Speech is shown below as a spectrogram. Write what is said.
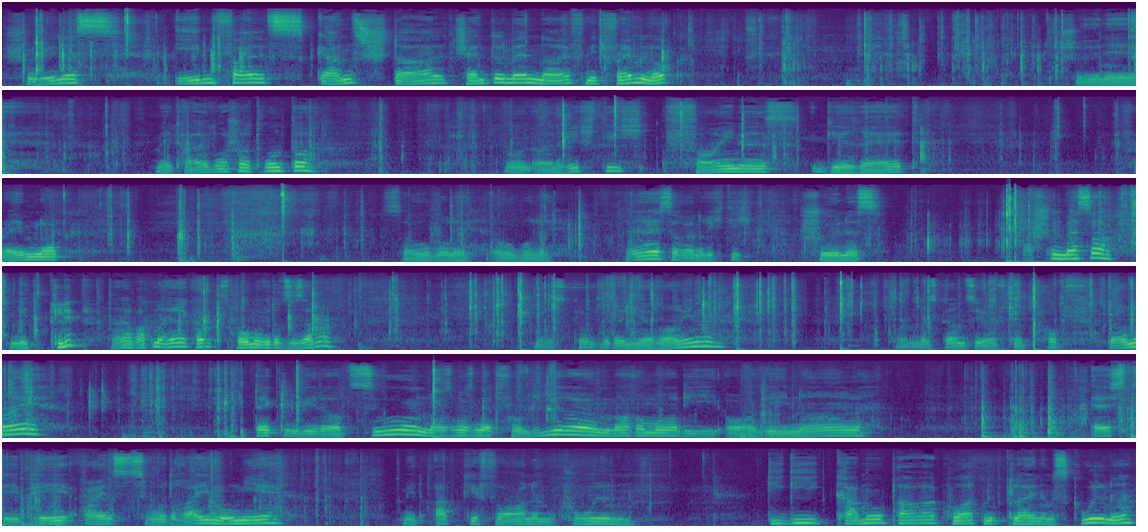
Schönes, ebenfalls ganz Stahl Gentleman Knife mit Frame Lock schöne Metallwascher drunter und ein richtig feines Gerät Framelock. Sauberle, sauberle ja, ist auch ein richtig schönes Taschenmesser mit Clip. Ja, warte mal Erik, komm, das bauen wir wieder zusammen. Das kommt wieder hier rein. Dann das Ganze auf den Kopf da rein Deckel wieder zu und lassen wir es nicht verlieren. Machen wir die Original STP 123 Mumie mit abgefahrenem coolen Digi Camo Paracord mit kleinem School. Ne?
